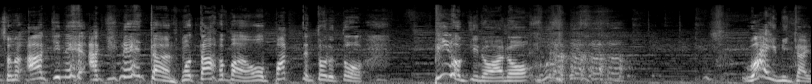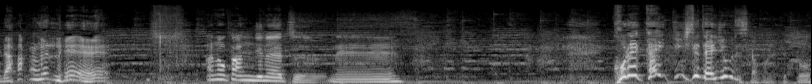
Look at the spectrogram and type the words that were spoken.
そのアキネ、アキネーターのターバンをパッて取ると、ピロキのあの、Y みたいな、ねあの感じのやつ、ねこれ解禁して大丈夫ですか？これ。えっと、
